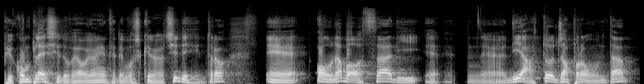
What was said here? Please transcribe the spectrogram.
più complessi, dove ovviamente devo scriverci dentro, eh, ho una bozza di, eh, eh, di, atto già pronta,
